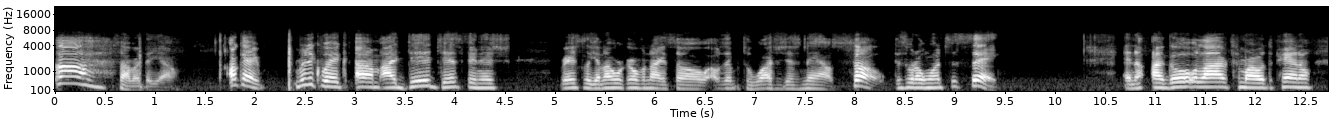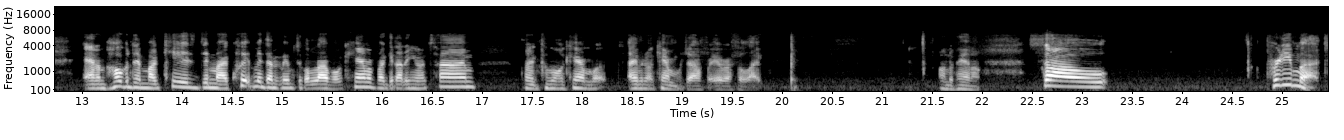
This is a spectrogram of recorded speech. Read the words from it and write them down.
Ah, sorry about that, y'all. Okay, really quick. Um, I did just finish Basically, and I work overnight, so I was able to watch it just now. So this is what I want to say. And I go live tomorrow with the panel, and I'm hoping that my kids did my equipment that I'm able to go live on camera if I get out of here on time. I can come on camera. I've been on camera with y'all forever, I feel like. On the panel. So pretty much.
